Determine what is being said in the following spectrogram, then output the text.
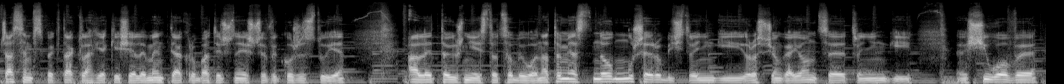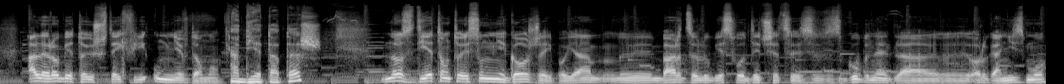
czasem w spektaklach jakieś elementy akrobatyczne jeszcze wykorzystuję, ale to już nie jest to, co było. Natomiast no, muszę robić treningi rozciągające, treningi e, siłowe, ale robię to już w tej chwili u mnie w domu. A dieta też? No z dietą to jest u mnie gorzej, bo ja y, bardzo lubię słodycze, co jest zgubne dla y, organizmu.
